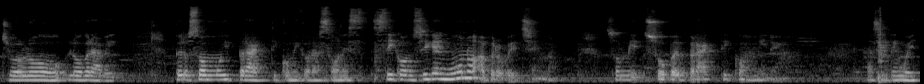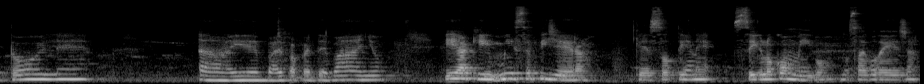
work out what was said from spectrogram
yo lo, grabé. Pero son muy prácticos, mis corazones. Si consiguen uno, aprovechenlo. Son súper prácticos, miren. Así tengo el toile. Ahí va el papel de baño. Y aquí mi cepillera, que eso tiene siglo conmigo, no salgo de ella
